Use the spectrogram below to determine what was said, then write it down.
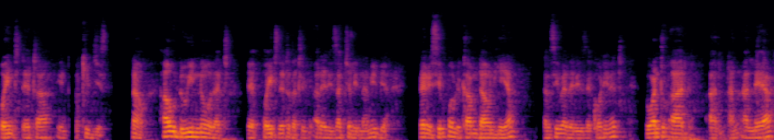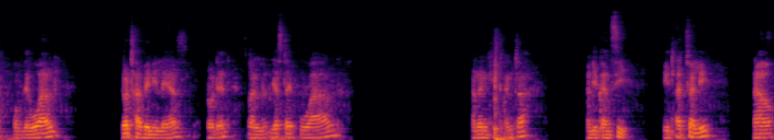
point data into QGIS. Now, how do we know that the point data that we've added is actually Namibia? Very simple. We come down here and see where there is the coordinate. We want to add an, an, a layer of the world. Don't have any layers loaded. So I'll just type world and then hit enter. And you can see it actually now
